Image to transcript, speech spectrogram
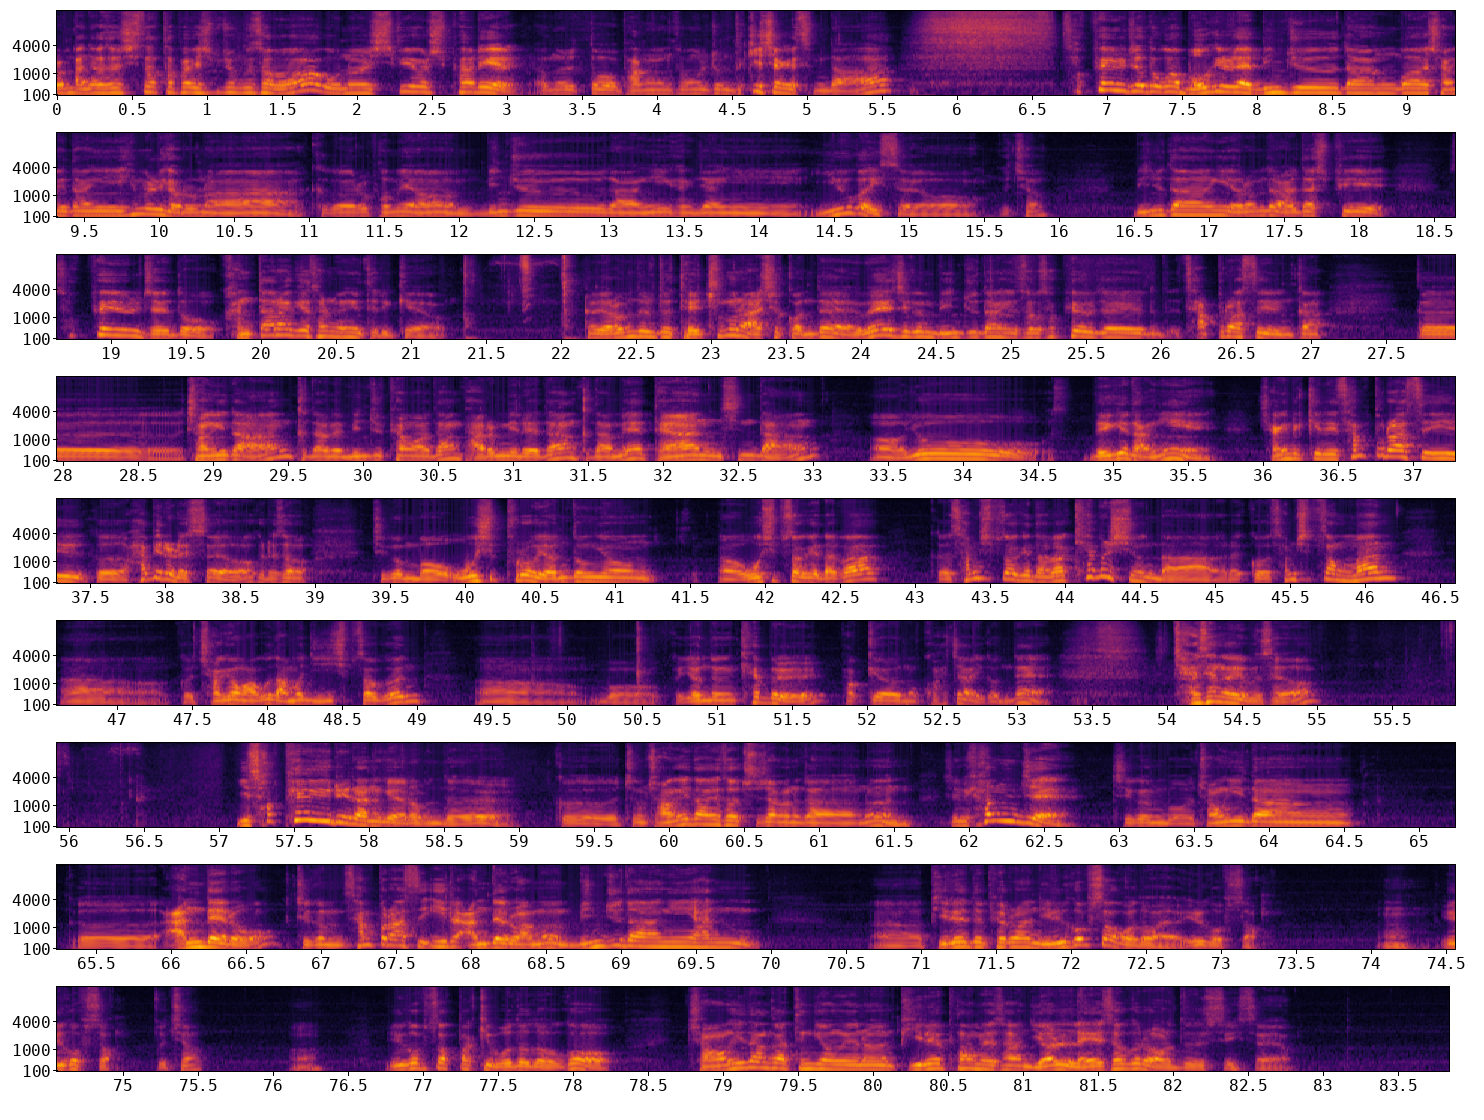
여러분 안녕하세요. 시사타파의 심중구석. 오늘 12월 18일 오늘 또 방송을 좀 늦게 시작했습니다. 석패율 제도가 뭐길래 민주당과 정의당이 힘을 겨루나 그거를 보면 민주당이 굉장히 이유가 있어요. 그렇죠 민주당이 여러분들 알다시피 석패율 제도 간단하게 설명해 드릴게요. 그러니까 여러분들도 대충은 아실 건데 왜 지금 민주당에서 석패율 제도 4 플러스 그러니까 그 정의당, 그 다음에 민주평화당, 바른미래당, 그 다음에 대한신당 어 요 네 개 당이 자기네끼리 3 플러스 1 그 합의를 했어요. 그래서 지금 뭐 50% 연동형 어 50석에다가 그 30석에다가 캡을 씌운다. 그랬고 30석만 어 그 적용하고 나머지 20석은 어 뭐 그 연동형 캡을 벗겨 놓고 하자 이건데 잘 생각해 보세요. 이 석패율이라는 게 여러분들 그 지금 정의당에서 주장하는 거는 지금 현재 지금 뭐 정의당 그 안대로 지금 3 플러스 1 안대로 하면 민주당이 한 어, 비례대표로 한 7석 얻어와요. 7석. 응, 7석. 그쵸? 어? 7석밖에 못 얻어오고 정의당 같은 경우에는 비례 포함해서 한 14석을 얻을 수 있어요.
